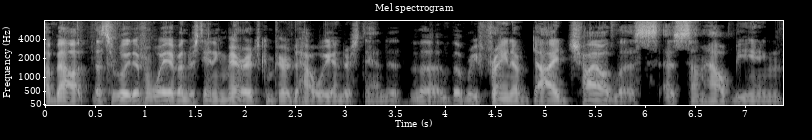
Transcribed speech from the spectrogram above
about that's a really different way of understanding marriage compared to how we understand it. The mm-hmm. the refrain of died childless as somehow being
